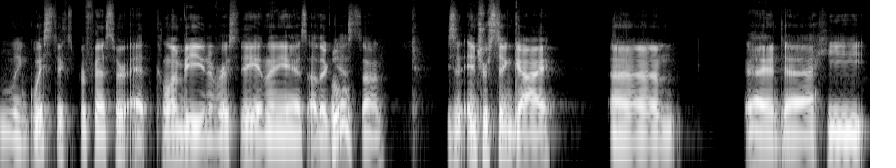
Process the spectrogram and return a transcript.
linguistics professor at Columbia University, and then he has other Ooh. guests on. He's an interesting guy, um, and uh, he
